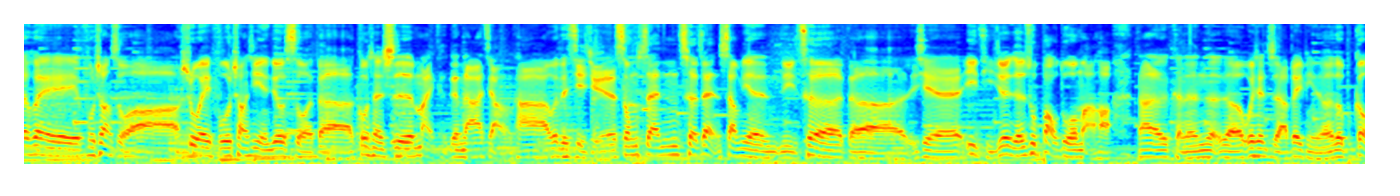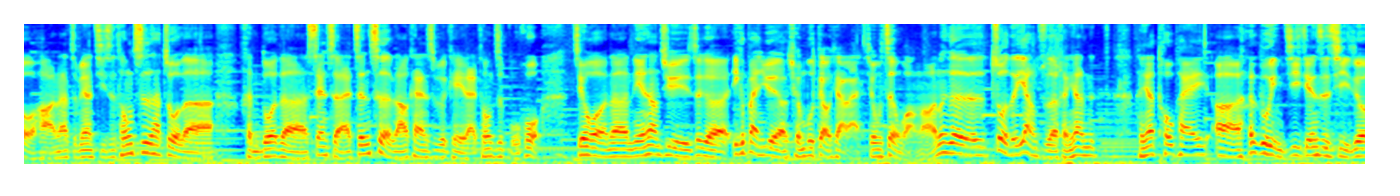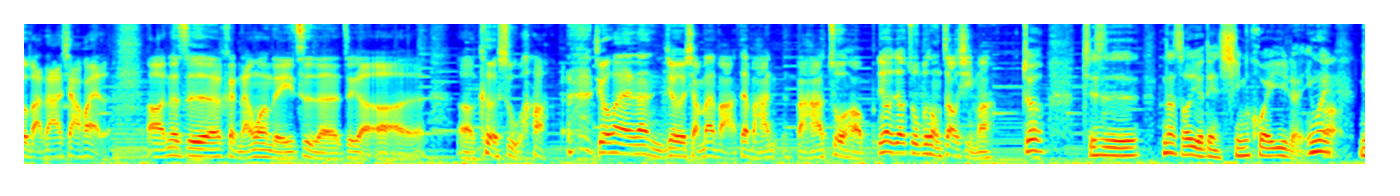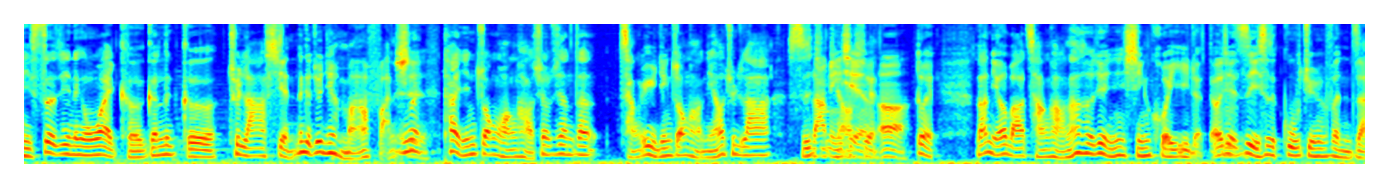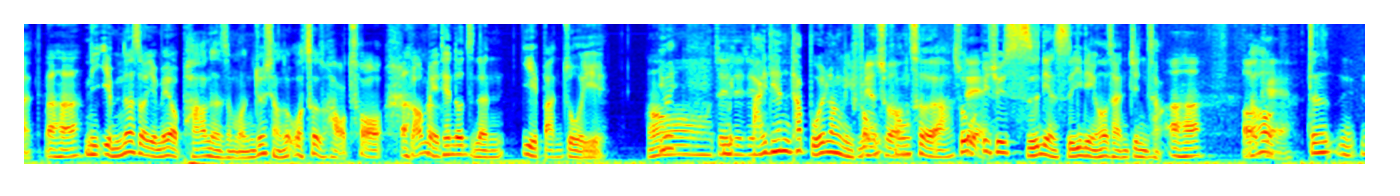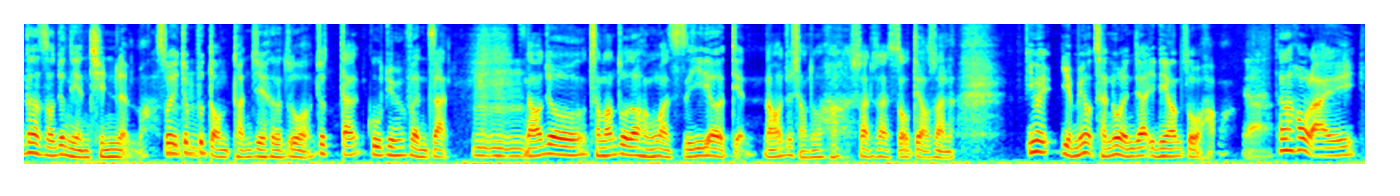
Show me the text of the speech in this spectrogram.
社会服创所啊，数位服务创新研究所的工程师 Mike 跟大家讲，他为了解决松山车站上面女厕的一些议题，就是人数爆多嘛哈，那可能呃卫生纸啊备品额都不够哈，那怎么样及时通知？他做了很多的 sensor 来侦测，然后看是不是可以来通知补货。结果呢，粘上去这个一个半月全部掉下来，全部阵亡啊！那个做的样子很像很像偷拍呃 录影机监视器，就把大家吓坏了啊！那是很难忘的一次的这个呃呃克数哈。结果后来那你就想办法再把它把它做好，要要做不同造型吗？就其实那时候有点心灰意冷，因为你设计那个外壳跟那个去拉线，那个就已经很麻烦，因为它已经装潢好，就像在场域已经装好，你要去拉十几条线，嗯，对，然后你要把它藏好，那时候就已经心灰意冷，而且自己是孤军奋战，嗯哼，你也那时候也没有 partner 什么，你就想说，哇，厕所好臭，然后每天都只能夜班作业。因为白天他不会让你封封测啊，所以我必须十点十一点后才能进场。啊哈，然后但是那个时候就年轻人嘛，所以就不懂团结合作，就单孤军奋战。嗯嗯嗯，然后就常常做到很晚十一二点，然后就想说，哈，算了算了，收掉算了，因为也没有承诺人家一定要做好嘛。但是后来。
